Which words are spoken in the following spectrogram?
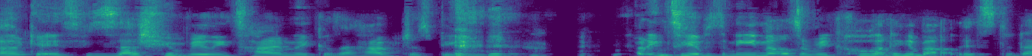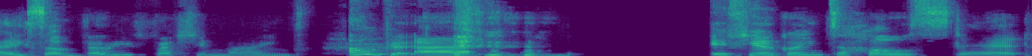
Okay, so this is actually really timely because I have just been putting together some emails and recording about this today, so I'm very fresh in mind. Okay. Um, if you're going to host it,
